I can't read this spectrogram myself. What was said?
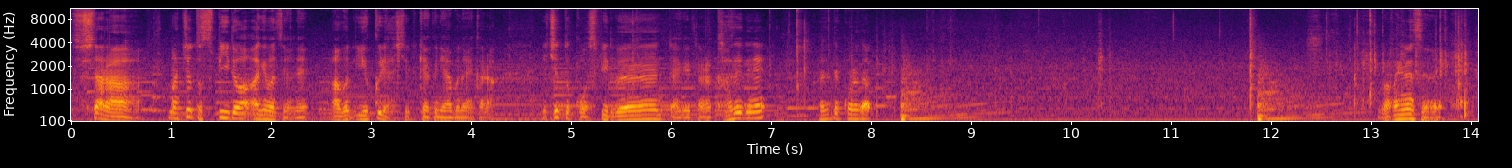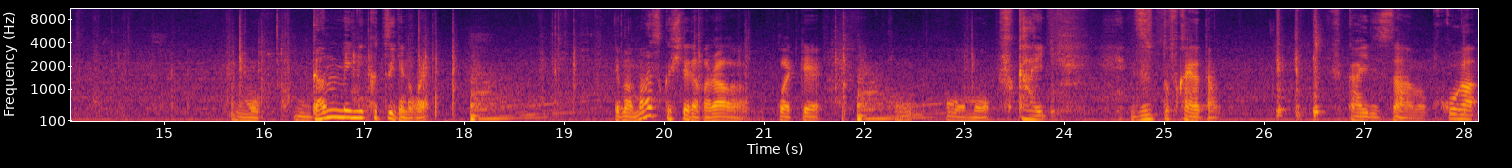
そしたら、まあ、ちょっとスピードを上げますよね。ゆっくり走ってる。と逆に危ないから。でちょっとこうスピードブーンって上げたら風でね風でこれがわかりますよね。もう顔面にくっついてんのこれ。でまあマスクしてたからこうやってもうもう不快。ずっと不快だったの。不快でさもうここが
